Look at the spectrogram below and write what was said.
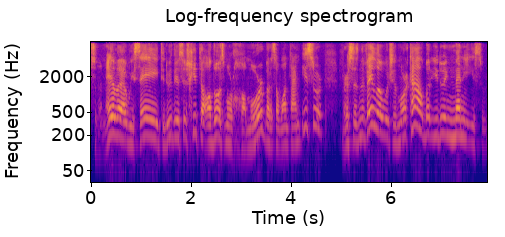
So the Mela, we say to do this shchita, although it's more chamur, but it's a one-time isur, versus nevela, which is more kal, but you're doing many isur.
